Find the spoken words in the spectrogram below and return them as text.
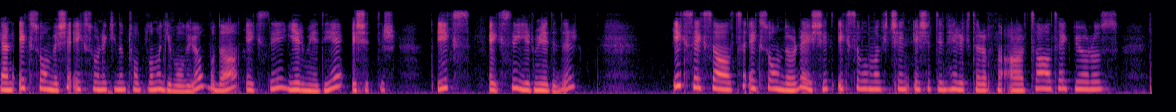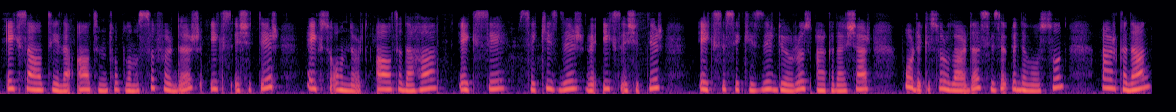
yani eksi 15'e eksi 12'nin toplamı gibi oluyor. Bu da eksi 27'ye eşittir. x eksi 27'dir. x eksi 6 eksi 14'e eşit. x'i bulmak için eşitliğin her iki tarafına artı 6 ekliyoruz. Eksi 6 ile 6'nın toplamı 0'dır. x eşittir. Eksi 14 6 daha eksi 8'dir ve x eşittir. Eksi 8'dir diyoruz arkadaşlar. Buradaki sorularda size ödev olsun. Arkadan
